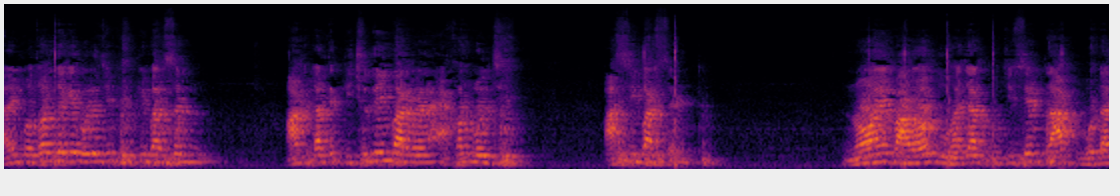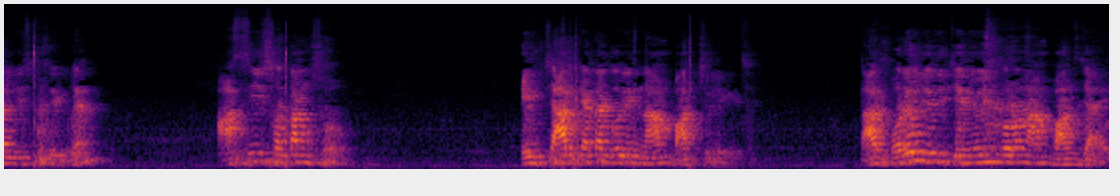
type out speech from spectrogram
আমি প্রথম থেকে বলেছি ফিফটি পার্সেন্ট আটকাতে কিছুতেই পারবে না, এখন বলছি আশি পার্সেন্ট নয় বারো দু হাজার পঁচিশে ড্রাফট ভোটার লিস্ট দেখবেন, আশি শতাংশ এই চার ক্যাটাগরির নাম বাদ চলে গেছে। তারপরেও যদি জেনুইন কোনো নাম বাদ যায়,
